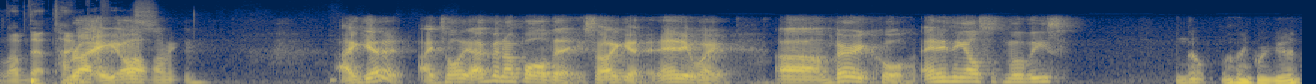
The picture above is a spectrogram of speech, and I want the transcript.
Love that time. Difference. Right. difference. Well, I mean, I get it. I totally. I've been up all day, so I get it. Anyway, um, very cool. Anything else with movies? Nope, I think we're good.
